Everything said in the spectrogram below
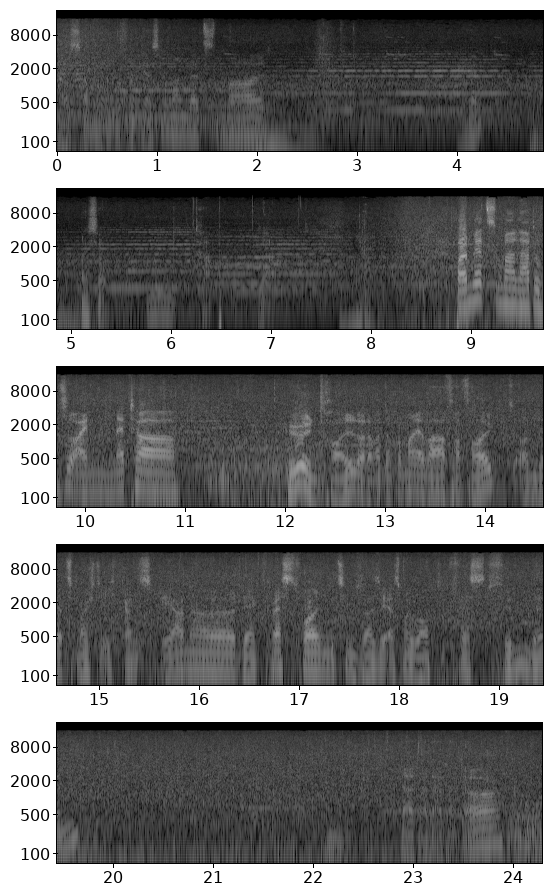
Das haben wir vergessen beim letzten Mal. Ja. Achso. Hm, Tab. So. Beim letzten Mal hat uns so ein netter Höhlentroll oder was auch immer er war verfolgt und jetzt möchte ich ganz gerne der Quest folgen, beziehungsweise erstmal überhaupt die Quest finden. Hm. Da, da, da, da, da.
